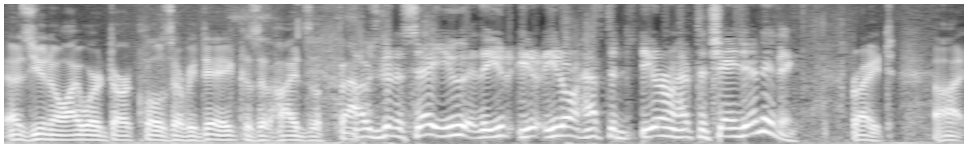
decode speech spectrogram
as you know, I wear dark clothes every day because it hides the fat. I was going to say you, you you you don't have to you don't have to change anything. Right. Uh,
